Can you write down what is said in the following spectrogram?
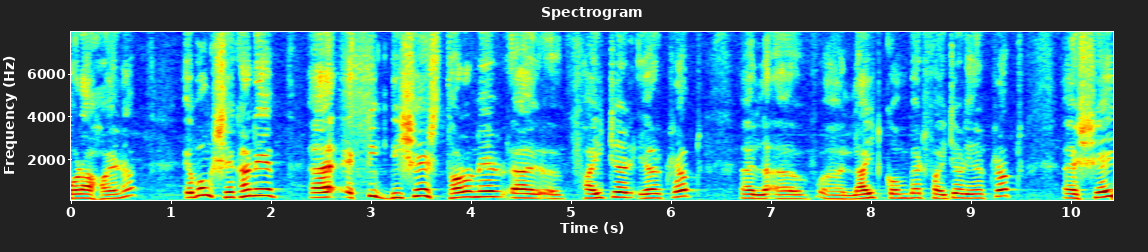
করা হয় না। এবং সেখানে একটি বিশেষ ধরনের fighter aircraft light combat fighter aircraft সেই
